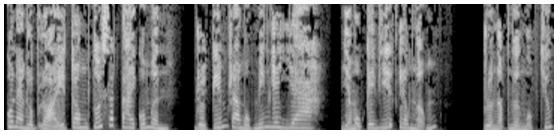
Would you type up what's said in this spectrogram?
Cô nàng lục lọi trong túi sách tay của mình, rồi kiếm ra một miếng giấy da và một cây viết lông ngỗng, rồi ngập ngừng một chút,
